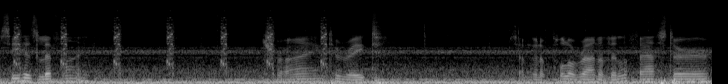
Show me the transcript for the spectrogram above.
See his lift line? Trying to rate. So I'm going to pull around a little faster,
